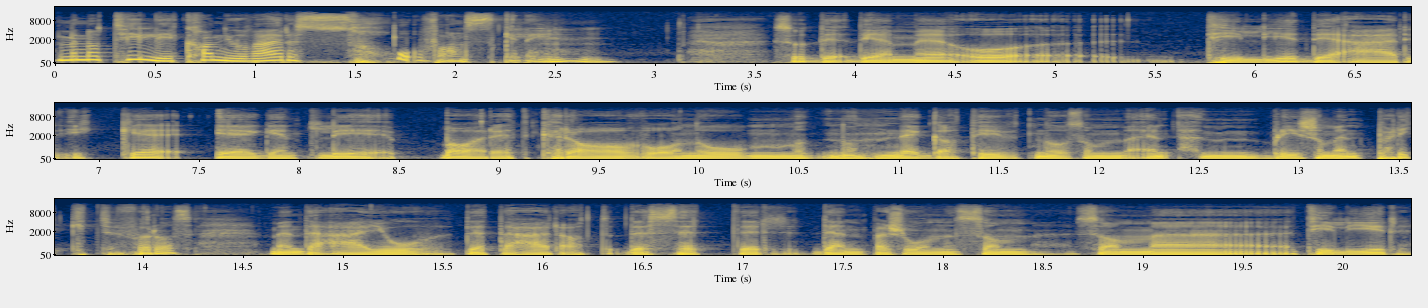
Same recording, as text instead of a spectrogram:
Men å tilgi kan jo være så vanskelig. mm. Så det, det med å tilgi, det er ikke egentlig bare et krav og noe, noe negativt, noe som en, blir som en plikt for oss. Men det er jo dette her at det setter den personen som, som uh, tilgir,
